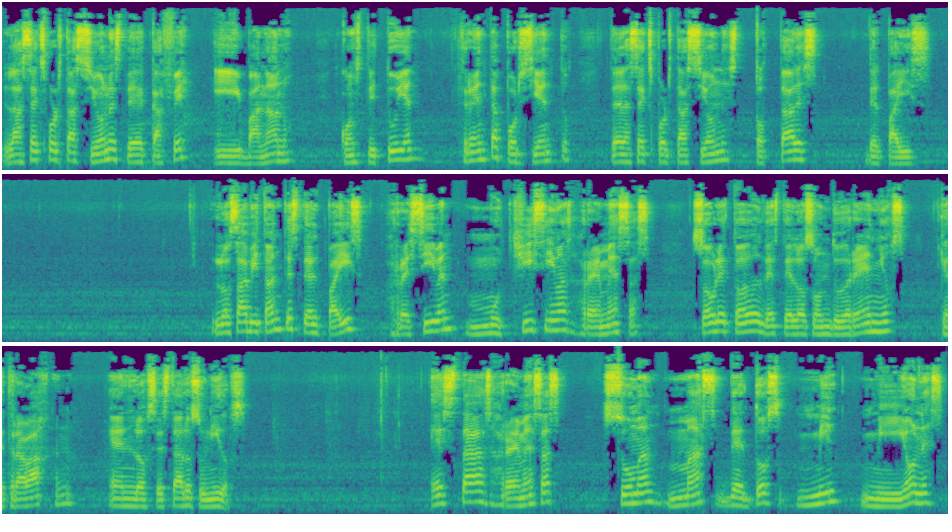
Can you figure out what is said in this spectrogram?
Las exportaciones de café y banano constituyen 30% de las exportaciones totales del país. Los habitantes del país reciben muchísimas remesas, sobre todo desde los hondureños que trabajan en los Estados Unidos. Estas remesas suman más de 2 mil millones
